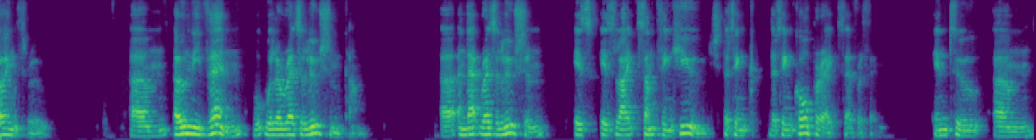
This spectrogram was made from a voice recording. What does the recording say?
going through, um, only then will a resolution come. Uh, and that resolution is, is like something huge that, inc- that incorporates everything into um,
